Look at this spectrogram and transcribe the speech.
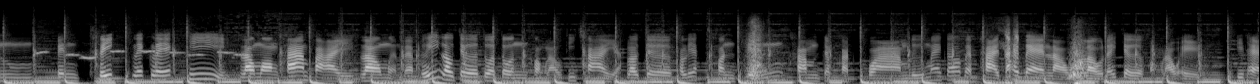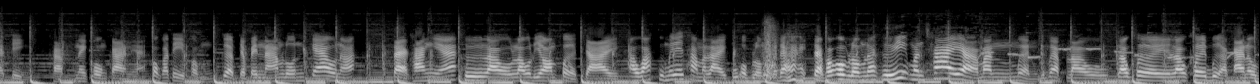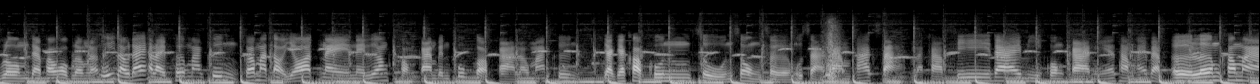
เป็นทริคเล็ก ๆ ที่เรามองข้ามไป เราเหมือนแบบเฮ้ยเราเจอตัวตนของเราที่ใช่อะเราเจอเขาเรียกคอนเทนต์คำจำกัดความ หรือไม่ก็แบบภายใต้แบรนด์เราเราได้เจอของเราเองที่แท้จริงครับในโครงการนี้ปกติผมเกือบจะเป็นน้ำล้นแก้วเนาะแต่ครั้งนี้คือเราเรายอมเปิดใจเอาวะกูไม่ได้ทำอะไรกูอบรมก็ได้ แต่พออบรมแล้วเฮ้ยมันใช่อะมันเหมือนแบบเราเราเคยเราเคยเบื่อการอบรม แต่พออบรมแล้วเฮ้ยเราได้อะไรเพิ่มมากขึ้น ก็มาต่อยอดในในเรื่องของการเป็นผู้ประกอบการเรามากขึ้น อยากจะขอบคุณศูนย์ส่งเสริมอุตสาหกรรมภาค3นะครับที่ได้มีโครงการนี้ทำให้แบบเออเริ่มเข้ามา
